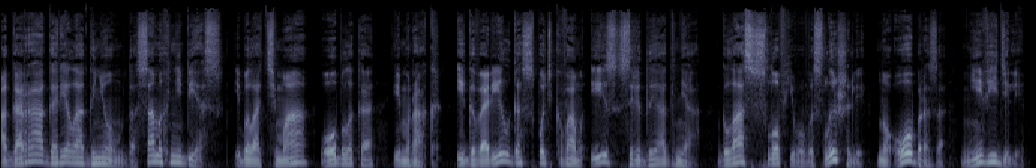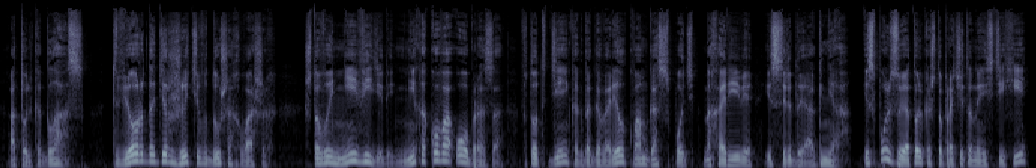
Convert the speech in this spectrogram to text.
а гора горела огнем до самых небес, и была тьма, облако и мрак. И говорил Господь к вам из среды огня. Глаз слов его вы слышали, но образа не видели, а только глаз. Твердо держите в душах ваших, что вы не видели никакого образа в тот день, когда говорил к вам Господь на Хариве из среды огня. Используя только что прочитанные стихи,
